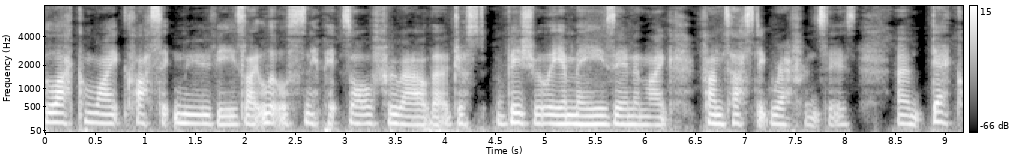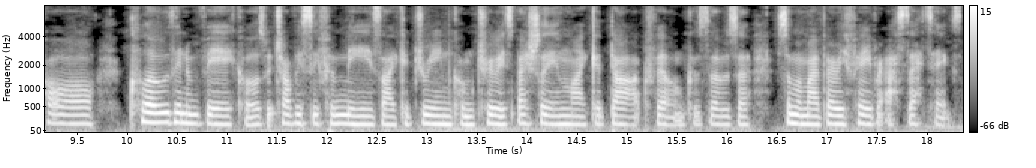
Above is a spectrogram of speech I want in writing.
black and white classic movies, like little snippets all throughout that are just visually amazing and like fantastic references. Um, decor, clothing, and vehicles, which obviously for me is like a dream come true, especially in like a dark film, because those are some of my very favourite aesthetics.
